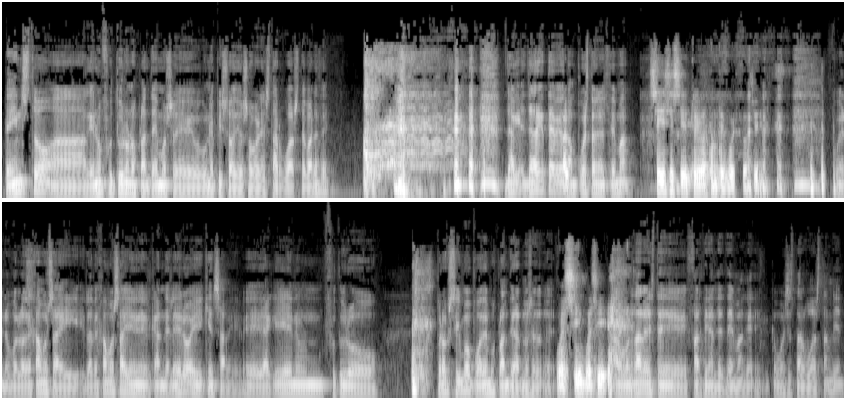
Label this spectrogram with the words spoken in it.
te insto a que en un futuro nos planteemos eh, un episodio sobre Star Wars, ¿te parece? ya, que, ya que te veo tan puesto en el tema, Sí, sí, sí, estoy bastante puesto, sí. bueno, pues lo dejamos ahí, lo dejamos ahí en el candelero y quién sabe, eh, aquí en un futuro próximo podemos plantearnos eh, Pues sí, pues sí. abordar este fascinante tema, que, como es Star Wars también.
